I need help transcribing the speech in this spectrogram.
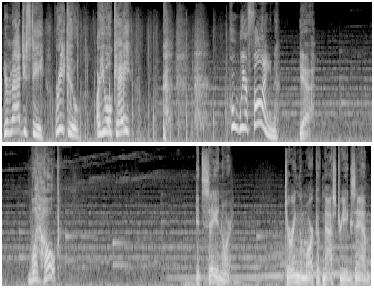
Your Majesty, Riku, are you okay? We're fine. Yeah, What hope? it's Xehanort. During the Mark of Mastery exam,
